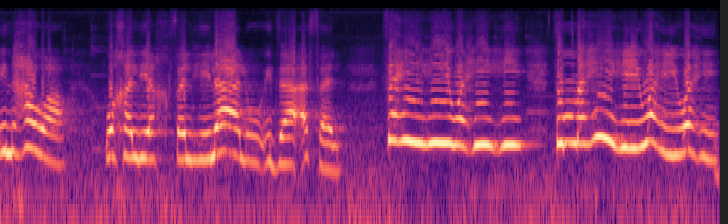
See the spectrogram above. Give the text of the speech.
إن هوى وخل يخفى الهلال إذا أفل فهيه وهيه ثم هيه وهي وهي.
